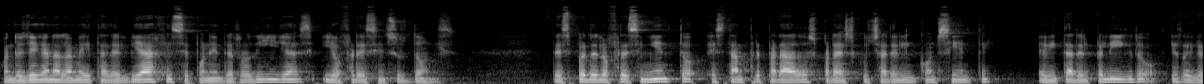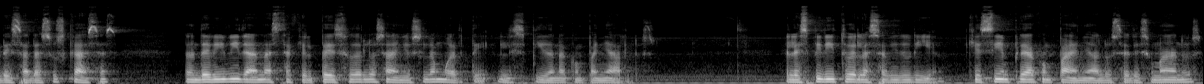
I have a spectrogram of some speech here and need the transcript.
Cuando llegan a la meta del viaje se ponen de rodillas y ofrecen sus dones. Después del ofrecimiento están preparados para escuchar el inconsciente, evitar el peligro y regresar a sus casas, donde vivirán hasta que el peso de los años y la muerte les pidan acompañarlos. El espíritu de la sabiduría, que siempre acompaña a los seres humanos,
